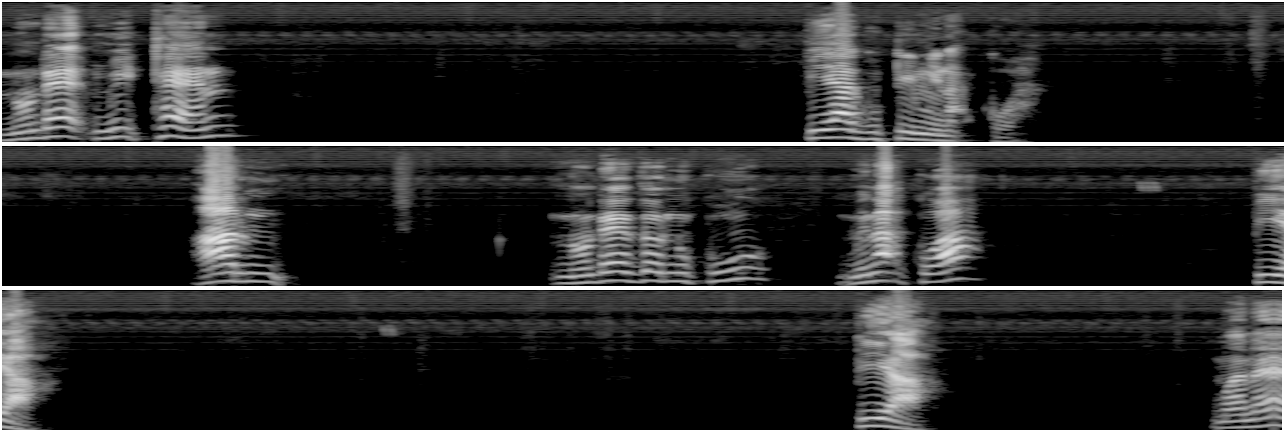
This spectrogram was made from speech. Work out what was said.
नोटन पे गुटी को मना पे माने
